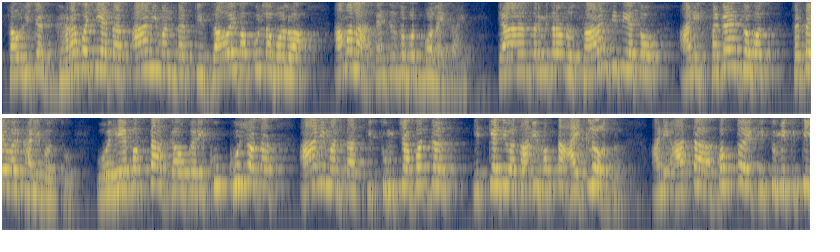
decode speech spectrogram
सावलीच्या घरापाशी येतात आणि म्हणतात की जावई बापूंना बोलवा आम्हाला त्यांच्यासोबत बोलायचं आहे. त्यानंतर मित्रांनो सारंग तिथे येतो आणि सगळ्यांसोबत चटईवर खाली बसतो. व हे बघताच गावकरी खूप खुश होतात आणि म्हणतात की तुमच्याबद्दल इतके दिवस आम्ही फक्त ऐकलं होतं. आणि आता बघतोय की तुम्ही किती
